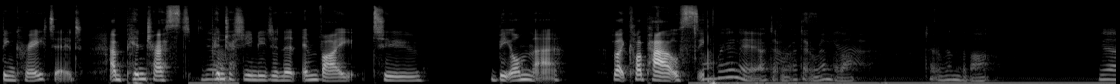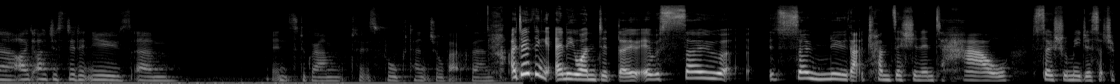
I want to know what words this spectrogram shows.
been created, and Pinterest. Yeah. Pinterest, you needed an invite to be on there, like Clubhouse. Oh, really? I don't. I don't remember that. I Don't remember that. Yeah, I, I just didn't use um, Instagram to its full potential back then. I don't think anyone did though. It was so it's so new that transition into how social media is such a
